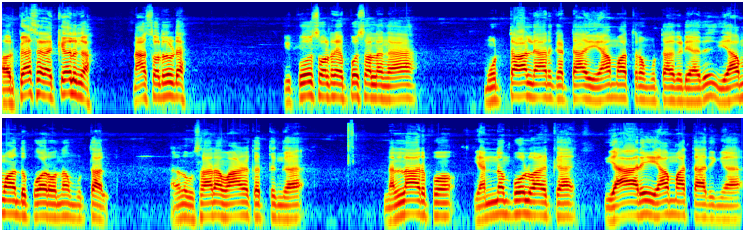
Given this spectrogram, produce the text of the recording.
அவர் பேசுகிற கேளுங்க. நான் சொல்கிறத விட. இப்போ சொல்கிறேன் எப்போ சொல்லுங்கள் முட்டாள் யாரும் கேட்டால் ஏமாத்துற முட்டாள் கிடையாது. ஏமாந்து போகிறவன் தான் முட்டாள். அதனால் உஷாராக வாழ கற்றுங்க நல்லா இருப்போம். எண்ணம் போல் வாழ்க்கை. யாரையும் ஏமாத்தாதீங்க.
